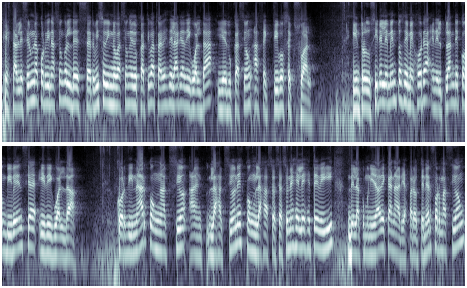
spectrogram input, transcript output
Establecer una coordinación con el Servicio de Innovación Educativa a través del área de Igualdad y Educación Afectivo-Sexual. Introducir elementos de mejora en el plan de convivencia y de igualdad. Coordinar con las acciones con las asociaciones LGTBI de la Comunidad de Canarias para obtener formación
